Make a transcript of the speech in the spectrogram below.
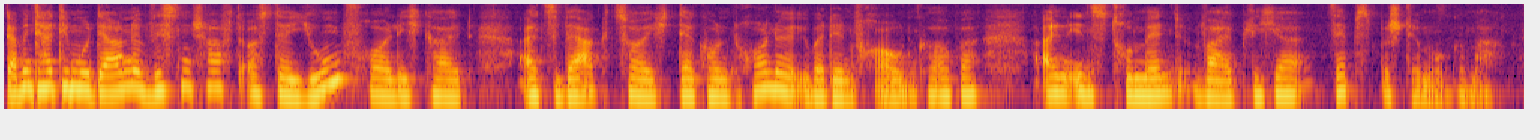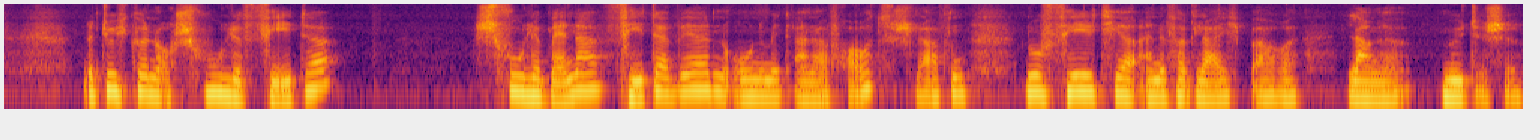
Damit hat die moderne Wissenschaft aus der Jungfräulichkeit als Werkzeug der Kontrolle über den Frauenkörper ein Instrument weiblicher Selbstbestimmung gemacht. Natürlich können auch schwule Väter, schwule Männer Väter werden, ohne mit einer Frau zu schlafen. Nur fehlt hier eine vergleichbare, lange mythische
